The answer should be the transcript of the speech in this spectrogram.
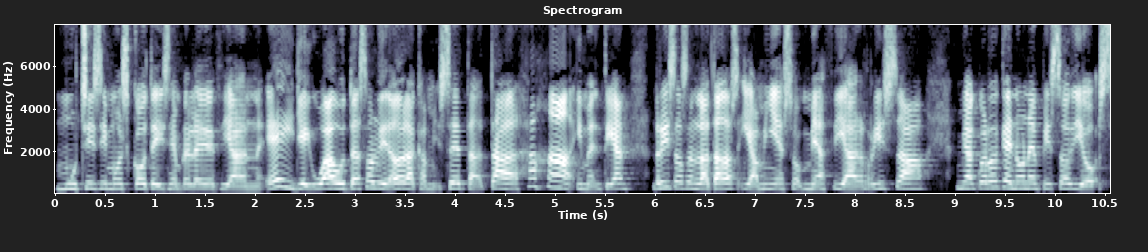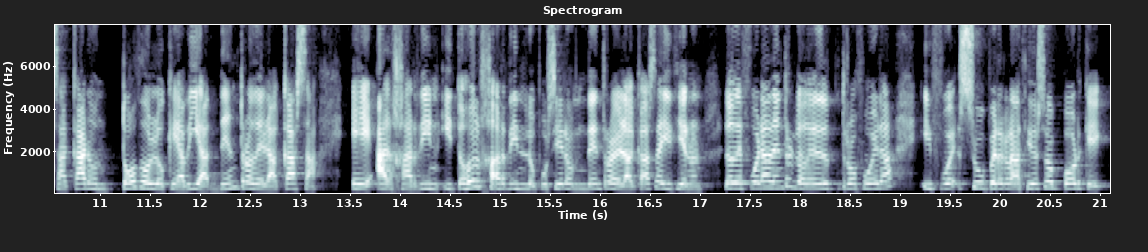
muchísimo escote y siempre le decían, hey Jay Wow, te has olvidado la camiseta, tal, jaja, y metían risas enlatadas y a mí eso me hacía risa. Me acuerdo que en un episodio sacaron todo lo que había dentro de la casa eh, al jardín y todo el jardín lo pusieron dentro de la casa y hicieron lo de fuera dentro y lo de dentro fuera y fue súper gracioso porque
